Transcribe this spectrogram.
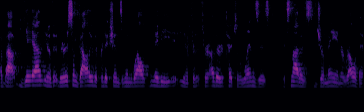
about, yeah, you know, there, there is some value in the predictions, and then, well, maybe, you know, for, for other types of lenses, it's not as germane or relevant.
